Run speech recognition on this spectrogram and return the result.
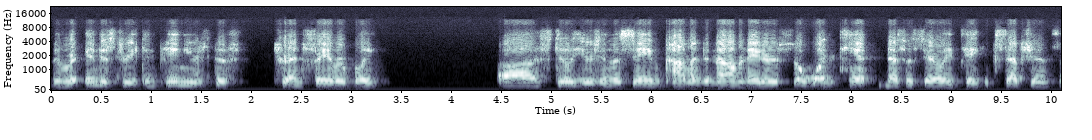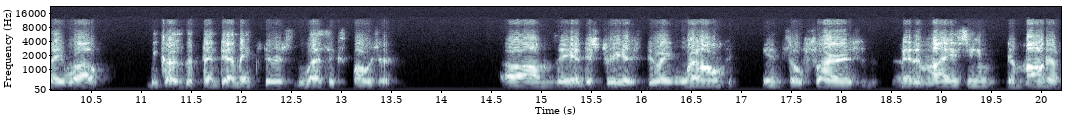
the industry continues to trend favorably, uh, still using the same common denominators, so one can't necessarily take exception and say, well, because of the pandemic, there's less exposure. Um, the industry is doing well insofar as minimizing the amount of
